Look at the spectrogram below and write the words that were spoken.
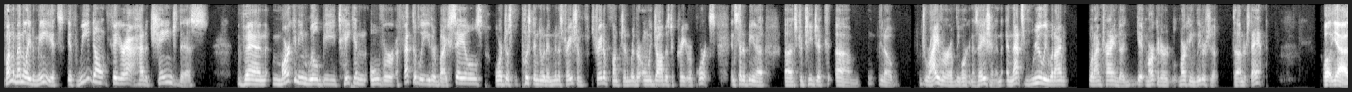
fundamentally to me it's if we don't figure out how to change this then marketing will be taken over effectively either by sales or just pushed into an administration administrative function where their only job is to create reports instead of being a, a strategic um, you know driver of the organization. And, and that's really what i'm what i'm trying to get marketer marketing leadership to understand well, yeah,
